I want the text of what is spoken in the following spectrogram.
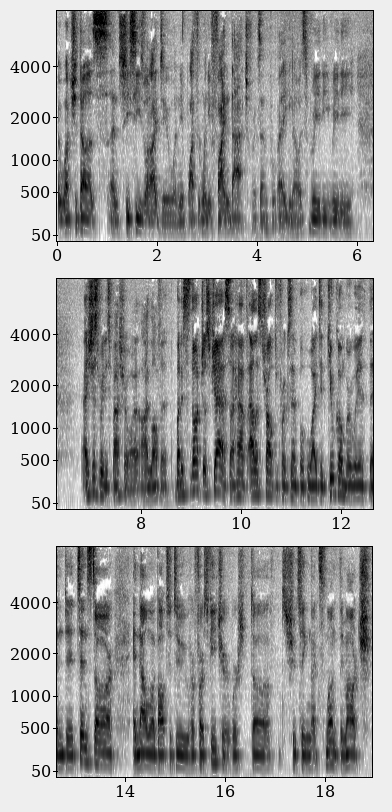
what she does and she sees what I do when you when you find that for example. Right? you know it's really really it's just really special. I, I love it. But it's not just Jess. I have Alice Troughton for example who I did Cucumber with then did Tin Star and now I'm about to do her first feature. We're uh, shooting next month in March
